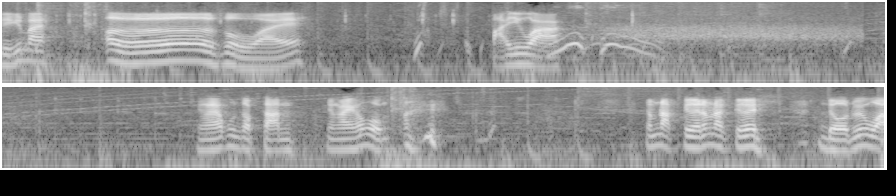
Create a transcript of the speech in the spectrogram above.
ดีขึ้นไป เออ สวย ไปดีกว่า ยังไงครับคุณกัปตัน ยังไงครับผม น้ำหนักเกิน น้ำหนักเกิน โดดไม่ไหว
